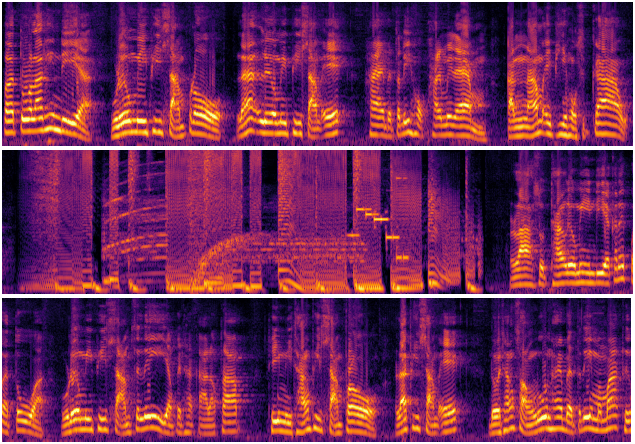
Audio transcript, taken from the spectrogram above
เปิดตัวแล้วที่อินเดีย Realme P3 Pro และ Realme P3X ให้แบตเตอรี่ 6,000 มิลลิแอมป์กันน้ำ IP69 ล่าสุดทาง Realme อินเดียก็ได้เปิดตัว Realme P3 Series อย่างเป็นทางการแล้วครับ ที่มีทั้ง P3 Pro และ P3X โดยทั้ง 2 รุ่นให้แบตเตอรี่มามากถึง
